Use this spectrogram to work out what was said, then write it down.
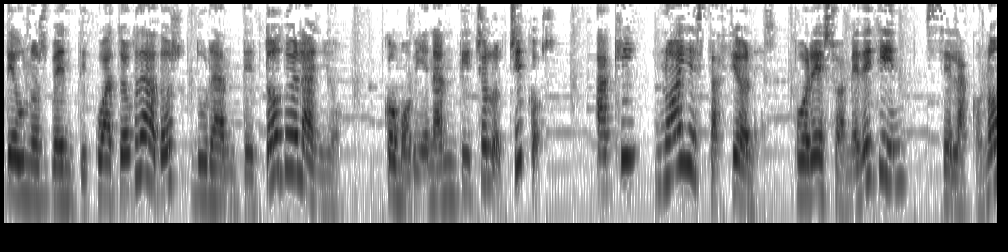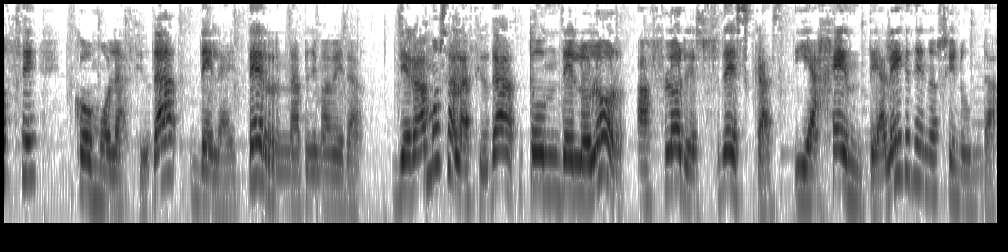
de unos 24 grados durante todo el año, como bien han dicho los chicos. Aquí no hay estaciones, por eso a Medellín se la conoce como la ciudad de la eterna primavera. Llegamos a la ciudad donde el olor a flores frescas y a gente alegre nos inunda.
